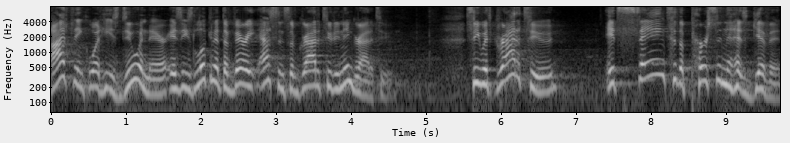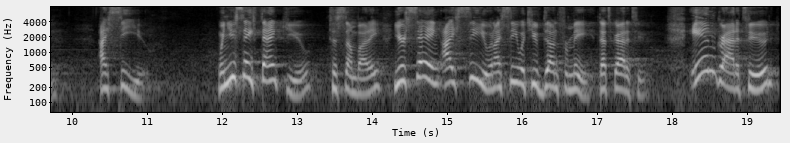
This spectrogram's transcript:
I think what he's doing there is he's looking at the very essence of gratitude and ingratitude. See, with gratitude, it's saying to the person that has given, I see you. When you say thank you to somebody, you're saying, I see you and I see what you've done for me. That's gratitude. Ingratitude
